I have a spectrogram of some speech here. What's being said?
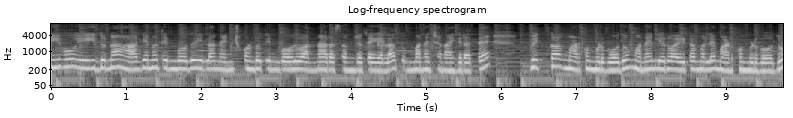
ನೀವು ಇದನ್ನ ಹಾಗೇನು ತಿನ್ಬೋದು, ಇಲ್ಲ ನೆಂಚ್ಕೊಂಡು ತಿನ್ಬೋದು ಅನ್ನ ರಸಂ ಜೊತೆಗೆಲ್ಲ ತುಂಬಾ ಚೆನ್ನಾಗಿರತ್ತೆ. ಕ್ವಿಕ್ಕಾಗಿ ಮಾಡ್ಕೊಂಡ್ಬಿಡ್ಬೋದು ಮನೇಲಿರೋ ಐಟಮಲ್ಲೇ ಮಾಡ್ಕೊಂಡ್ಬಿಡ್ಬೋದು.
